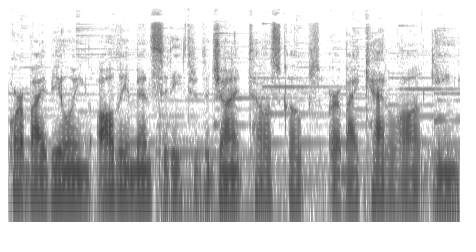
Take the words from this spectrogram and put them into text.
or by viewing all the immensity through the giant telescopes or by cataloging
